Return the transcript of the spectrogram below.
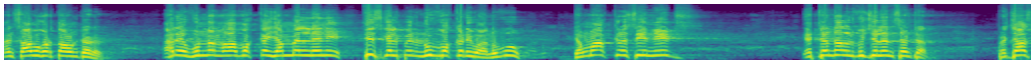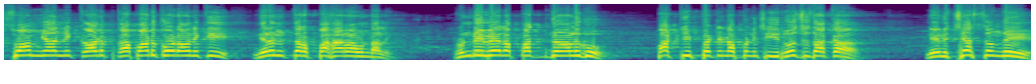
అని సాగు కొడతా ఉంటాడు. అరే ఉన్న నా ఒక్క ఎమ్మెల్యేని తీసుకెళ్ళిపోయిన నువ్వు ఒక్కడివా? నువ్వు డెమోక్రసీ నీడ్స్ ఎటర్నల్ విజిలెన్స్ అంటారు ప్రజాస్వామ్యాన్ని కాడు కాపాడుకోవడానికి నిరంతర పహారా ఉండాలి. రెండు వేల పద్నాలుగు పార్టీ పెట్టినప్పటి నుంచి ఈ రోజు దాకా నేను చేస్తుంది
